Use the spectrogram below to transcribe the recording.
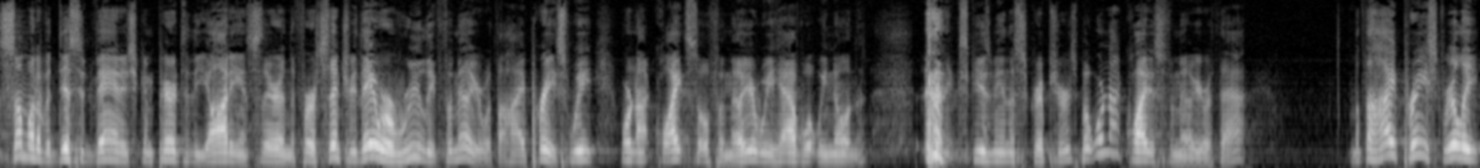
somewhat of a disadvantage compared to the audience there in the first century. They were really familiar with the high priest. We were not quite so familiar. We have what we know in the, excuse me, in the scriptures, but we're not quite as familiar with that. But the high priest really,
